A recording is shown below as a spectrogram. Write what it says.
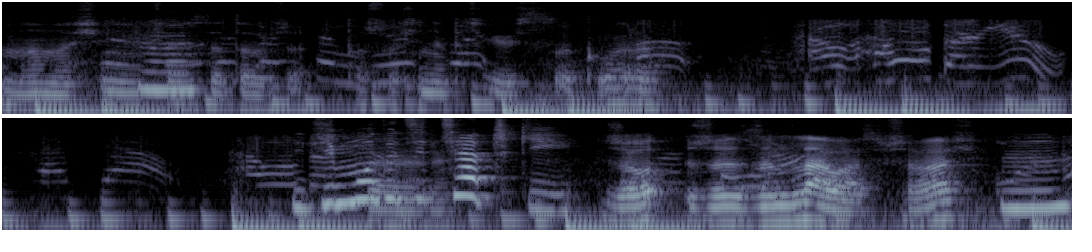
Mama się nie czuje za dobrze. Poszła się napić jakiegoś soku, ale... Jakie młode eee. dzieciaczki. Że, że zemdlała, słyszałaś? Mm.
